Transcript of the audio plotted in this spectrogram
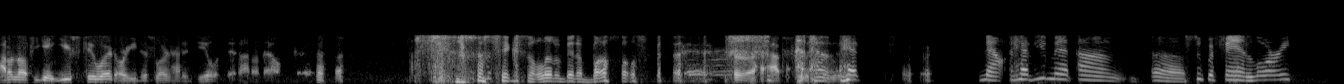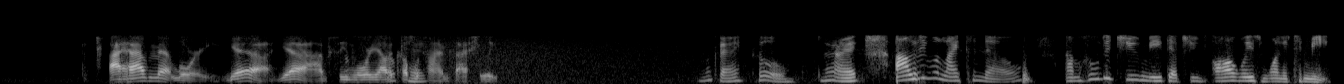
I don't know if you get used to it or you just learn how to deal with it. I don't know. I think it's a little bit of both. Absolutely. have, now, have you met um uh super fan Lori? I have met Lori. Yeah, yeah. I've seen Lori out okay. a couple times actually. Okay, cool. All right. Ollie would like to know, um, who did you meet that you've always wanted to meet?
